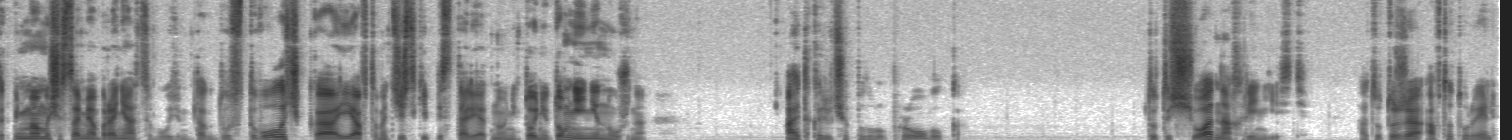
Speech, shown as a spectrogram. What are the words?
так понимаю, мы сейчас сами обороняться будем. Так, двустволочка и автоматический пистолет. Ну, никто не то мне не нужно. А, это колючая проволока. Тут еще одна хрень есть. А тут уже автотурель.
